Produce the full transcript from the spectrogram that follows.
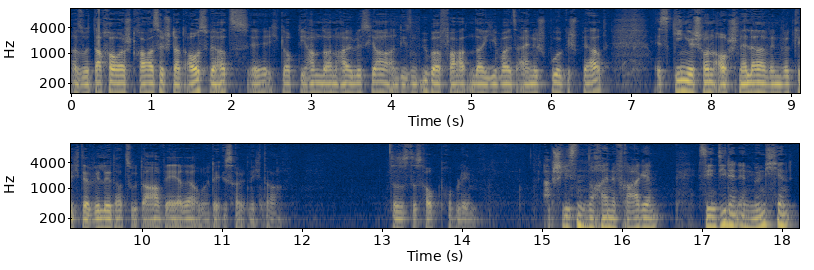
Also Dachauer Straße statt auswärts. Äh, ich glaube, die haben da ein halbes Jahr an diesen Überfahrten da jeweils eine Spur gesperrt. Es ginge schon auch schneller, wenn wirklich der Wille dazu da wäre, aber der ist halt nicht da. Das ist das Hauptproblem. Abschließend noch eine Frage. Sehen Sie denn in München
